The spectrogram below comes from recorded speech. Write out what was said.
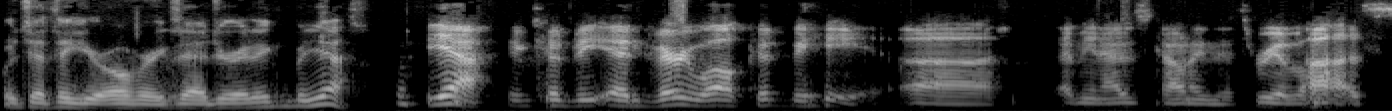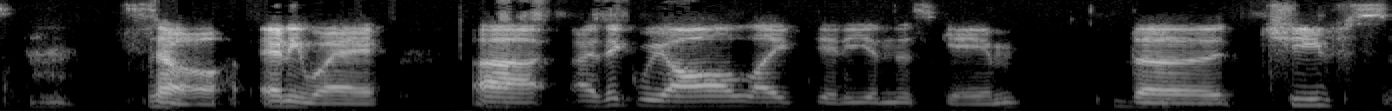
Which I think you're over exaggerating, but yes. Yeah, it could be, and very well could be. Uh, I mean, I was counting the three of us. So anyway, uh, I think we all like Diddy in this game. The Chiefs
